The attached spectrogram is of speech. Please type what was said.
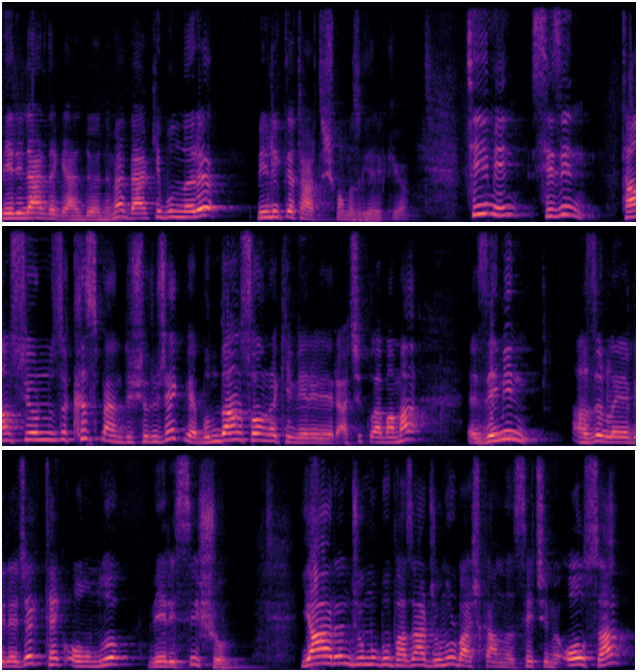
veriler de geldi önüme. Belki bunları birlikte tartışmamız gerekiyor. Team'in sizin tansiyonunuzu kısmen düşürecek ve bundan sonraki verileri açıklamama e, zemin hazırlayabilecek tek olumlu verisi şu. Yarın bu pazar Cumhurbaşkanlığı seçimi olsa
